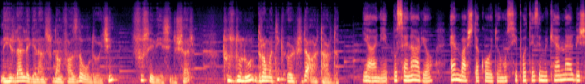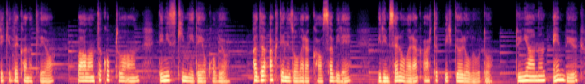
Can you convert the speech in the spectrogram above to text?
nehirlerle gelen sudan fazla olduğu için su seviyesi düşer, tuzluluğu dramatik ölçüde artardı. Yani bu senaryo en başta koyduğumuz hipotezi mükemmel bir şekilde kanıtlıyor. Bağlantı koptuğu an deniz kimliği de yok oluyor. Adı Akdeniz olarak kalsa bile bilimsel olarak artık bir göl olurdu. Dünyanın en büyük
